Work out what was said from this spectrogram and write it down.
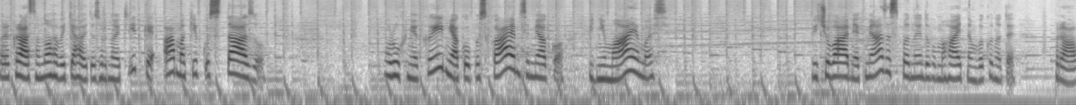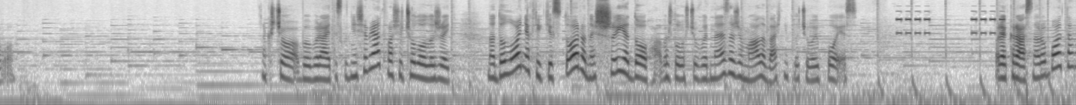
Прекрасно, ноги витягуєте з грудної клітки, а маківку з тазу. Рух м'який, м'яко опускаємося, м'яко піднімаємось. Відчуваємо, як м'язи спини допомагають нам виконати вправо. Якщо ви обираєте складніший варіант, ваше чоло лежить на долонях, лікті в сторони, шия довга. Важливо, щоб ви не зажимали верхній плечовий пояс. Прекрасна робота.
